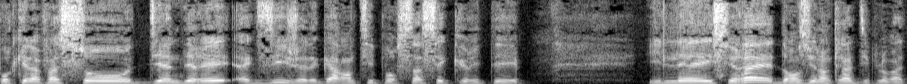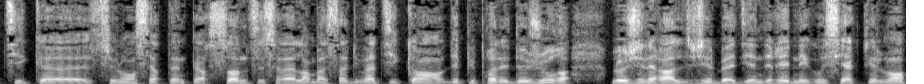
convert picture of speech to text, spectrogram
Burkina Faso, Diendéré exige des garanties pour sa sécurité. Il, est, serait dans une enclave diplomatique, euh, selon certaines personnes, ce serait l'ambassade du Vatican. Depuis près de deux jours, le général Gilbert Diendéré négocie actuellement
